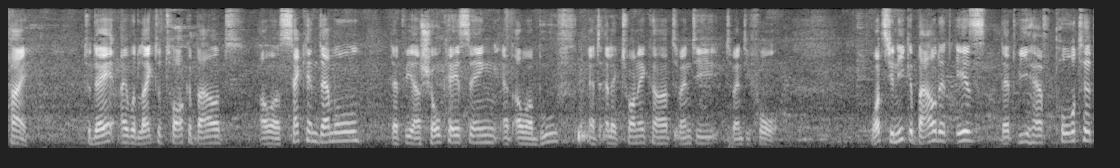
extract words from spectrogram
Hi, today I would like to talk about our second demo that we are showcasing at our booth at Electronica 2024. What's unique about it is that we have ported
